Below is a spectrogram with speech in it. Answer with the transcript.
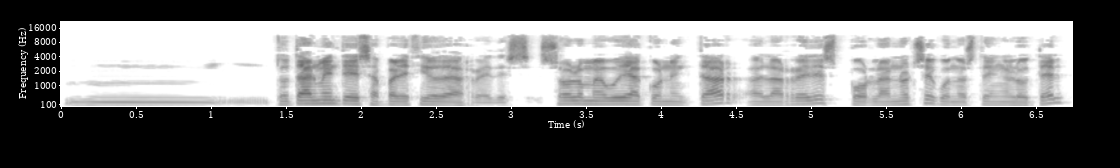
Mm, totalmente desaparecido de las redes. Solo me voy a conectar a las redes por la noche cuando esté en el hotel.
